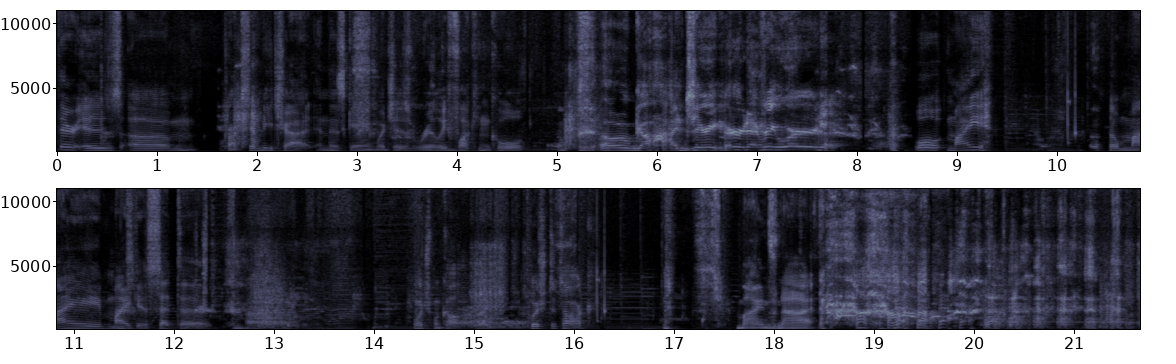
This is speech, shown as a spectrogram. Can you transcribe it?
there is um proximity chat in this game, which is really fucking cool. Oh God, Jerry heard every word. Well, my so my mic is set to uh, what you call it, like push to talk. Mine's not.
